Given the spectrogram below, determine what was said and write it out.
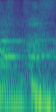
Bye.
